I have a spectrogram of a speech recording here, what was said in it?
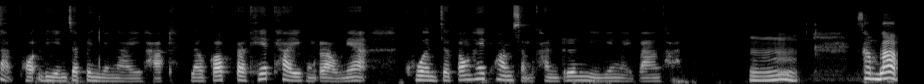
สัตว์เพาะเลี้ยงจะเป็นยังไงคะแล้วก็ประเทศไทยของเราเนี่ย ควรจะต้องให้ความสำคัญเรื่องนี้ยังไงบ้างคะอืมสำหรับ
